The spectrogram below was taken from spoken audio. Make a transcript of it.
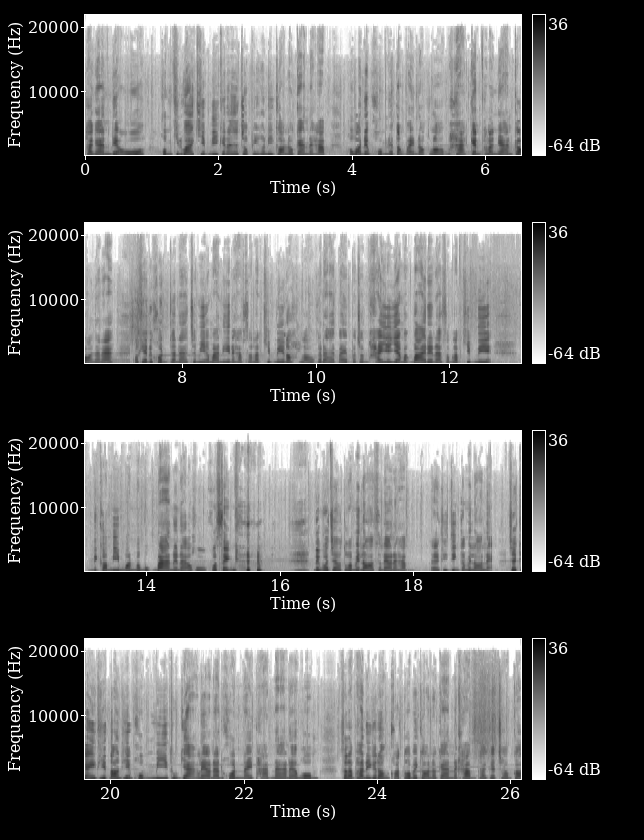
ถ้างั้นเดี๋ยวผมคิดว่าคลิปนี้ก็น่าจะจบเพียงเท่านี้ก่อนแล้วกันนะครับ เพราะว่าเดี๋ยวผมเนี่ยต้องไปนอกรอบหาแก่นพลังงานก่อนนะนะ โอเค ทุกคนก็น่าจะมีประมาณนี้นะครับสำหรับคลิปนี้เนาะเราก็ได้ไปประจนภัยเยอะแยะมากมายเลยนะสำหรับคลิปนี้นี่ก็มีมอนมาบุกบ้านเลยนะโอ้โหโคตรเซ็งนึกว่าจะเอตัวไม่รอดซะแล้วนะครับ เออที่จริงก็ไม่รอดแหละ เจอกันอีกทีตอนที่ผมมีทุกอย่างแล้วนะทุกคนในพาร์ทหน้านะครับผมสำหรับพาร์ทนี้ก็ต้องขอตัวไปก่อนแล้วกันนะครับ ถ้าเกิดชอบก็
